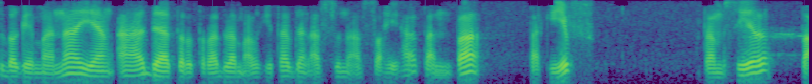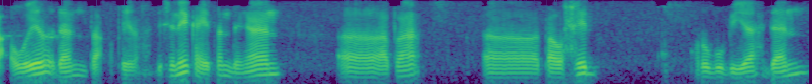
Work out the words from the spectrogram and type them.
sebagaimana yang ada tertera dalam Alkitab dan As-Sunnah As-Sahihah tanpa takyif, tamsil, takwil dan takwil. Di sini kaitan dengan uh, apa? Uh, tauhid rububiyah dan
